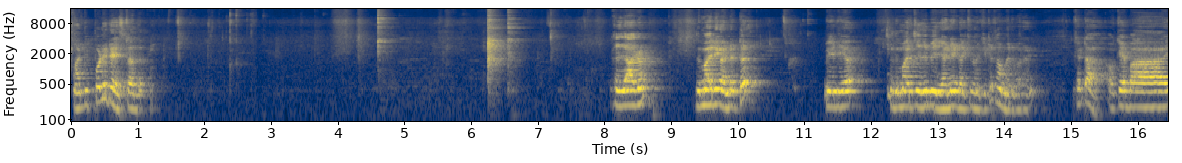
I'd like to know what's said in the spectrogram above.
അടിപൊളി ടേസ്റ്റ് അത്. എല്ലാവരും ഇതുമാതിരി കണ്ടിട്ട് വീഡിയോ ഇതുമാതിരി ചെയ്ത് ബിരിയാണി ഉണ്ടാക്കി നോക്കിയിട്ട് കമന്റ് പറയണം. കേട്ടോ? ഓക്കെ ബായ്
